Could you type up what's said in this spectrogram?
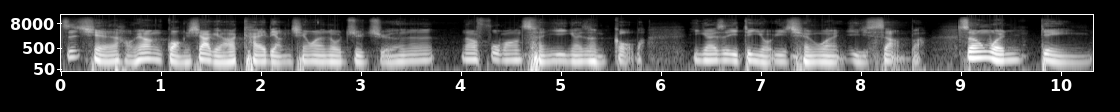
之前好像广厦给他开两千万都拒绝了，那富邦诚意应该是很够吧？应该是一定有一千万以上吧？曾文鼎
